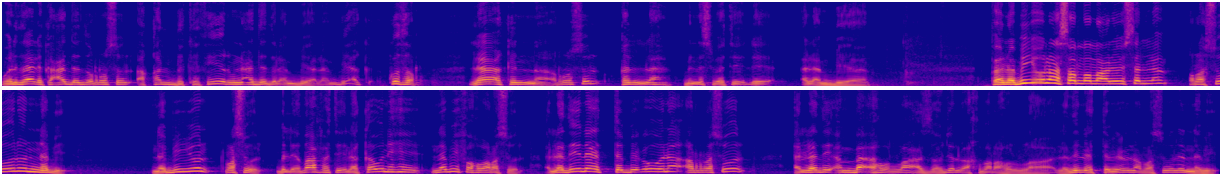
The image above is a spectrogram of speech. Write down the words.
ولذلك عدد الرسل أقل بكثير من عدد الأنبياء. الأنبياء كثر لكن الرسل قلة بالنسبة للأنبياء. فنبينا صلى الله عليه وسلم رسول نبي نبي رسول بالإضافة إلى كونه نبي فهو رسول. الذين يتبعون الرسول الذي أنبأه الله عز وجل وأخبره الله. الذين يتبعون الرسول النبي.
